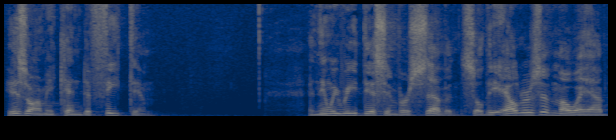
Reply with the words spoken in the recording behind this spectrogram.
his army can defeat them. And then we read this in verse 7. So the elders of Moab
